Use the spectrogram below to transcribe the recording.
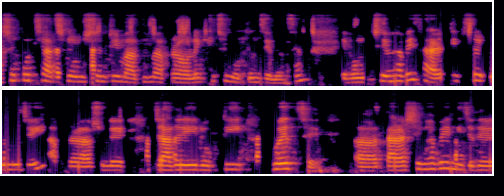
আশা করছি আজকের অনুষ্ঠানটির মাধ্যমে আপনারা অনেক কিছু নতুন জেনেছেন এবং সেভাবেই স্যার টিপসের অনুযায়ী আপনারা আসলে যাদের এই রোগটি হয়েছে আহ, তারা সেভাবেই নিজেদের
